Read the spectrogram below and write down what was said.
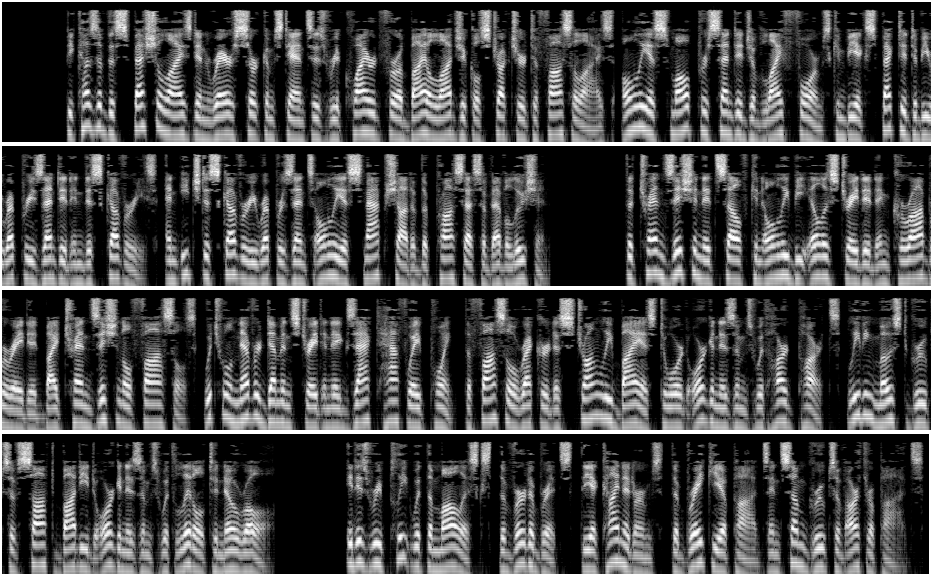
Because of the specialized and rare circumstances required for a biological structure to fossilize, only a small percentage of life forms can be expected to be represented in discoveries, and each discovery represents only a snapshot of the process of evolution. The transition itself can only be illustrated and corroborated by transitional fossils, which will never demonstrate an exact halfway point. The fossil record is strongly biased toward organisms with hard parts, leaving most groups of soft bodied organisms with little to no role. It is replete with the mollusks, the vertebrates, the echinoderms, the brachiopods, and some groups of arthropods.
